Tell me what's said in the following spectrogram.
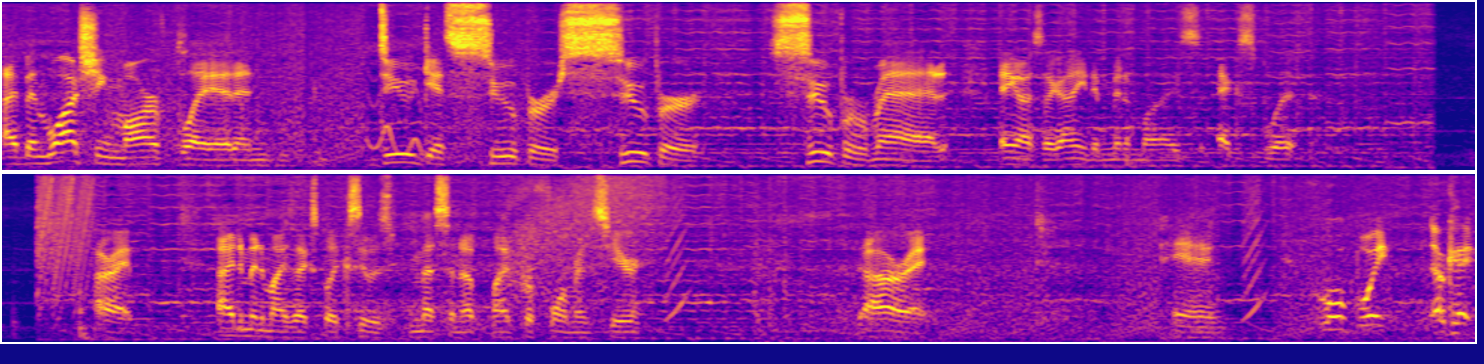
I've been watching Marv play it, and dude gets super, super, super mad Hang on a sec, I need to minimize XSplit. Alright, I had to minimize XSplit because it was messing up my performance here. Alright. And, oh boy, okay.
